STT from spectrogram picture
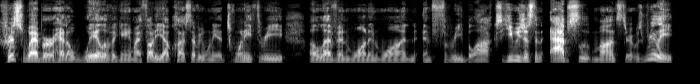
Chris Webber had a whale of a game. I thought he outclassed everyone. He had 23, 11, 1 and 1, and three blocks. He was just an absolute monster. It was really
